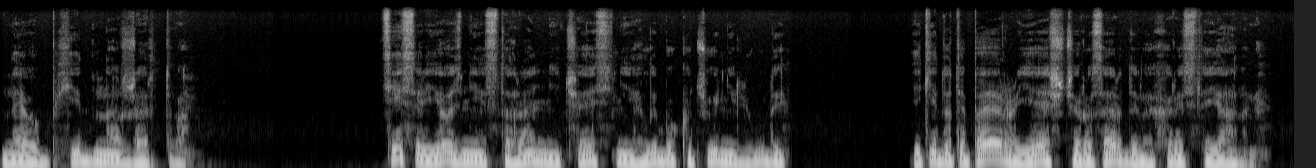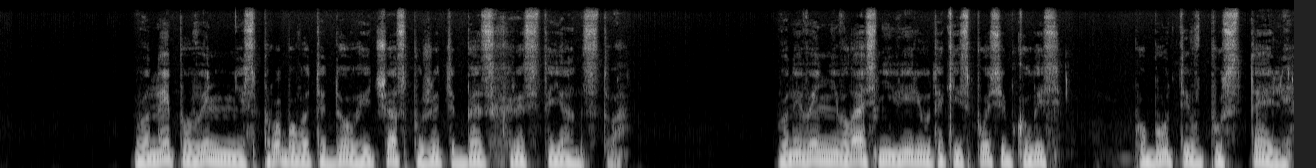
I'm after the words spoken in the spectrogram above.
Необхідна жертва. Ці серйозні, старанні, чесні, глибоко чуйні люди, які дотепер є щиросердими християнами. Вони повинні спробувати довгий час пожити без християнства. Вони винні власній вірі у такий спосіб колись побути в пустелі.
